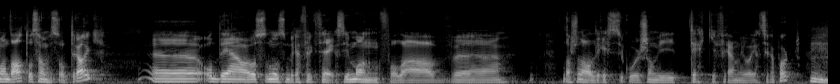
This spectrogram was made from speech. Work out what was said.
mandat og samfunnsoppdrag. Eh, og det er også noe som reflekteres i mangfoldet av eh, nasjonale risikoer som vi trekker frem i årets rapport. Mm.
